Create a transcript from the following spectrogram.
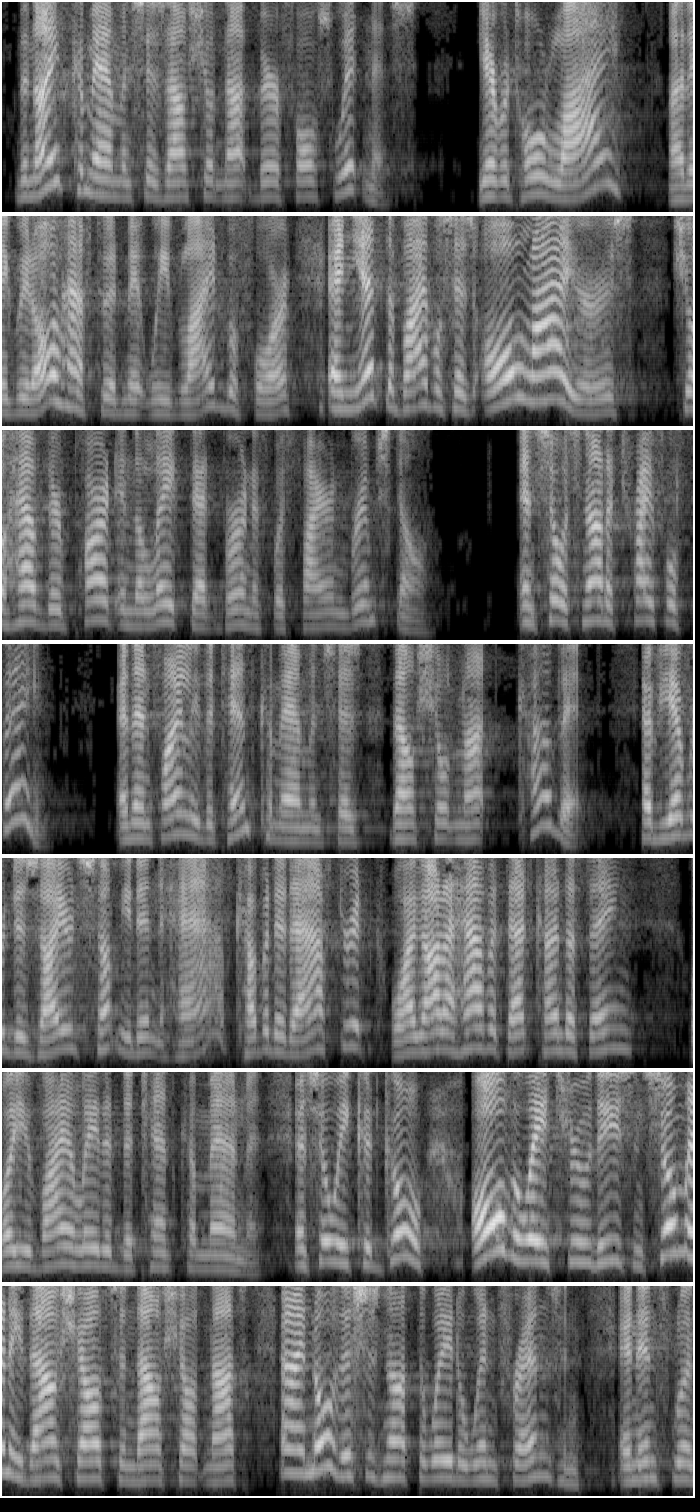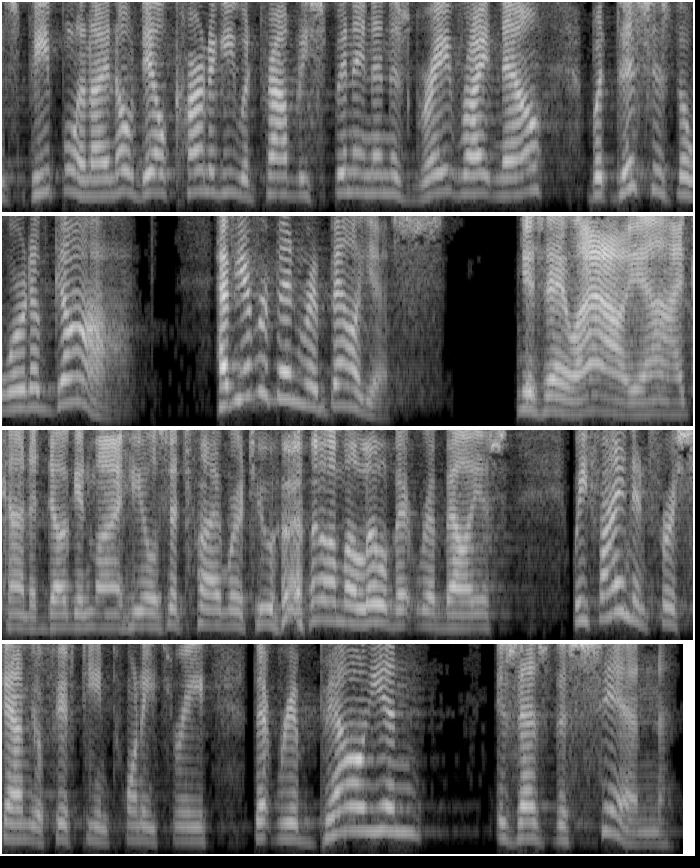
The ninth commandment says, Thou shalt not bear false witness. You ever told a lie? I think we'd all have to admit we've lied before. And yet the Bible says, All liars shall have their part in the lake that burneth with fire and brimstone. And so it's not a trifle thing. And then finally, the tenth commandment says, Thou shalt not covet. Have you ever desired something you didn't have? Coveted after it? Well, I got to have it, that kind of thing. Well, you violated the tenth commandment. And so we could go all the way through these and so many thou shalt and thou shalt nots. And I know this is not the way to win friends and, and influence people. And I know Dale Carnegie would probably spinning in his grave right now, but this is the word of God. Have you ever been rebellious? You say, wow, yeah, I kind of dug in my heels a time or two. I'm a little bit rebellious. We find in 1 Samuel 15 23 that rebellion is as the sin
